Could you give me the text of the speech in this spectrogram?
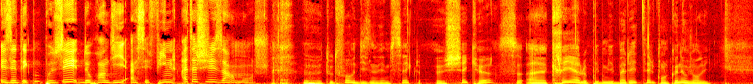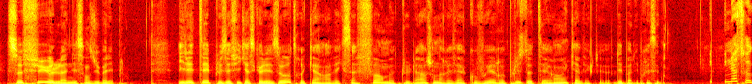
Elles étaient composées de brindilles assez fines attachées à un manche. Euh, toutefois, au 19e siècle, euh, Shakers a créé le premier balai tel qu'on le connaît aujourd'hui. Ce fut la naissance du balai plein. Il était plus efficace que les autres car avec sa forme plus large, on arrivait à couvrir plus de terrain qu'avec le- les balais précédents. Une autre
